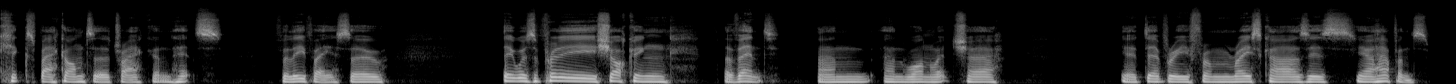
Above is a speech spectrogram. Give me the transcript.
kicks back onto the track and hits Felipe. So it was a pretty shocking event and and one which uh, debris from race cars is you know happens.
